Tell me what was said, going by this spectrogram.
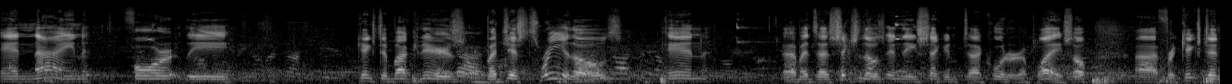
and nine for the Kingston Buccaneers, but just three of those in, uh, but uh, six of those in the second uh, quarter of play. So uh, for Kingston,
